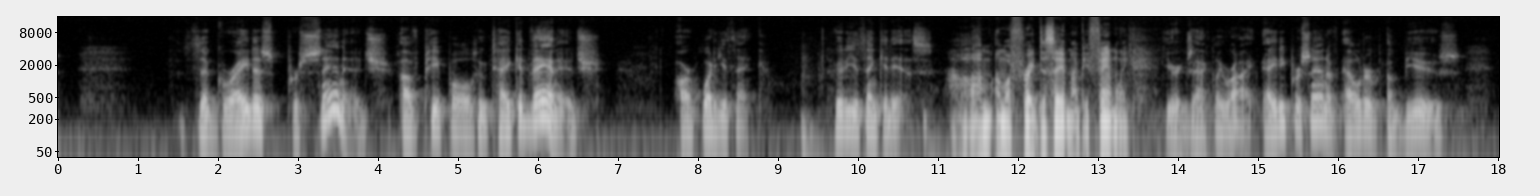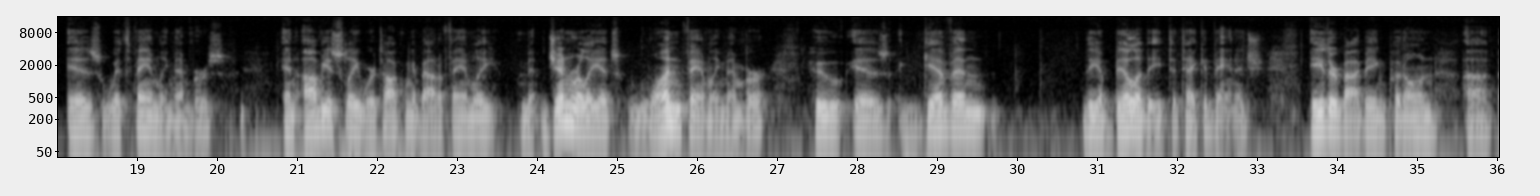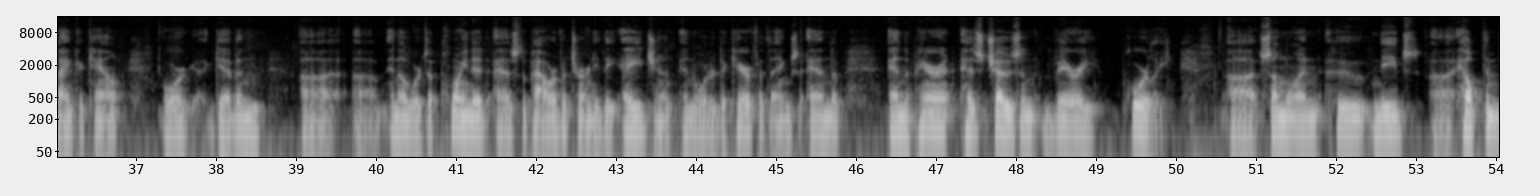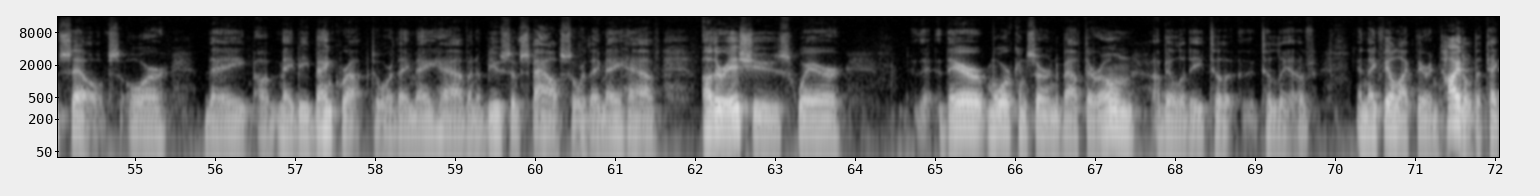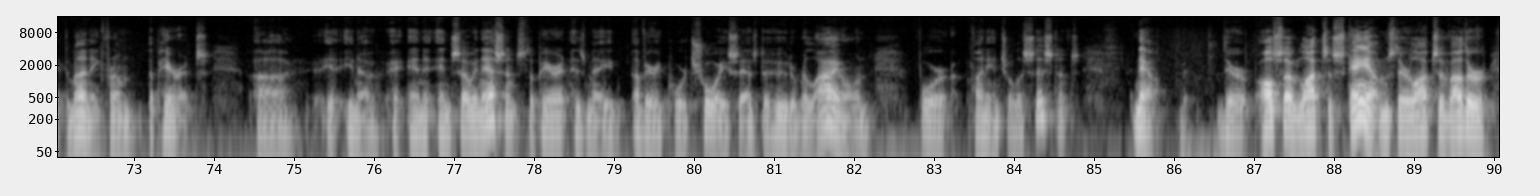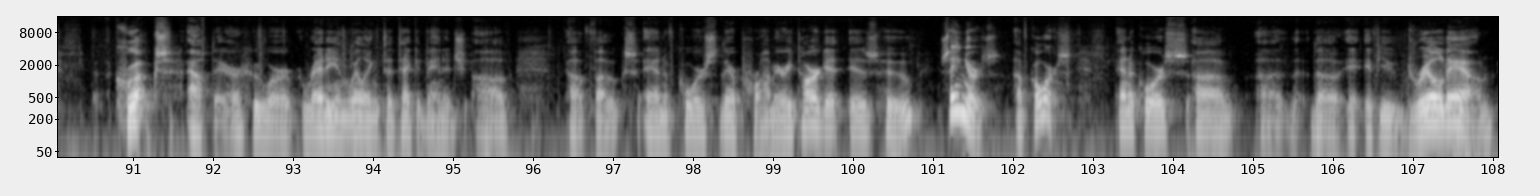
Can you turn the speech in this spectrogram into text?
the greatest percentage of people who take advantage are what do you think? Who do you think it is? Oh, I'm, I'm afraid to say it might be family. You're exactly right. 80% of elder abuse is with family members. And obviously, we're talking about a family, generally, it's one family member who is given the ability to take advantage, either by being put on a bank account or given, uh, uh, in other words, appointed as the power of attorney, the agent, in order to care for things, and the and the parent has chosen very poorly. Uh, someone who needs uh, help themselves, or they uh, may be bankrupt, or they may have an abusive spouse, or they may have other issues where they're more concerned about their own ability to to live, and they feel like they're entitled to take the money from the parents. Uh, you know, and and so in essence, the parent has made a very poor choice as to who to rely on for financial assistance. Now, there are also lots of scams. There are lots of other crooks out there who are ready and willing to take advantage of uh, folks. And of course, their primary target is who? Seniors, of course. And of course, uh, uh, the, the, if you drill down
